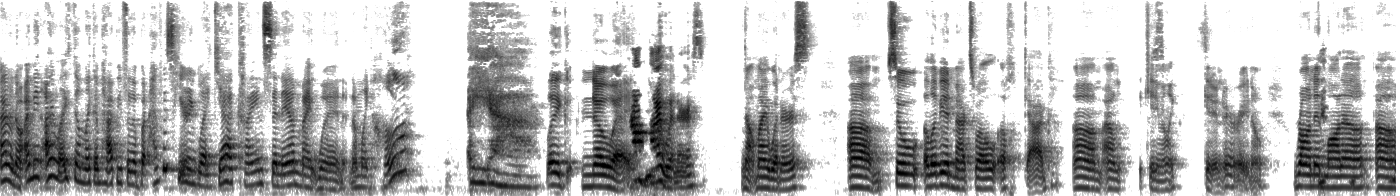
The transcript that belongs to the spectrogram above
I don't know. I mean, I like them. Like I'm happy for them. But I was hearing like, yeah, Kai and Sanam might win. And I'm like, huh? Yeah. Like, no way. Not my winners. Not my winners. Um, so Olivia and Maxwell, ugh, gag. Um, I, don't, I can't even like get into her right now. Ron and Lana, um,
